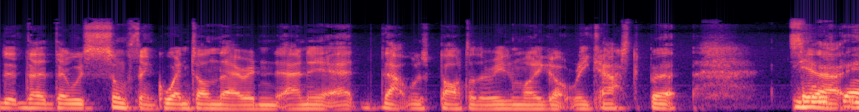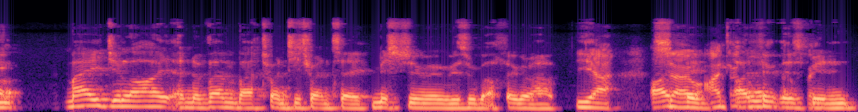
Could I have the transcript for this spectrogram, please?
th- th- there was something went on there, and and it, that was part of the reason why he got recast. But So yeah, May, July, and November 2020 mystery movies. We've got to figure out. yeah. I so think, I, I, think what there's that'll been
